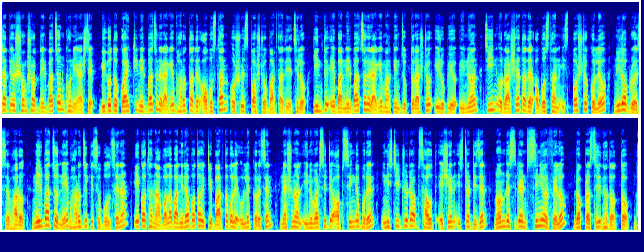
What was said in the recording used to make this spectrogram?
জাতীয় সংসদ নির্বাচন ঘনিয়ে আসছে। বিগত কয়েকটি নির্বাচনের আগে ভারত তাদের অবস্থান ও সুস্পষ্ট বার্তা দিয়েছিল। কিন্তু এবার নির্বাচনের আগে মার্কিন যুক্তরাষ্ট্র, ইউরোপীয় ইউনিয়ন, চীন ও রাশিয়া তাদের অবস্থান স্পষ্ট করলেও নীরব রয়েছে ভারত। নির্বাচন নিয়ে ভারত যে কিছু বলছে না, এ কথা না বলা বা নিরাপত্তাও একটি বার্তা বলে উল্লেখ করেছেন ন্যাশনাল ইউনিভার্সিটি অব সিঙ্গাপুরের ইনস্টিটিউট অব সাউথ এশিয়ান স্টাডিজের non resident senior fellow doctor Sridha Datta. দু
